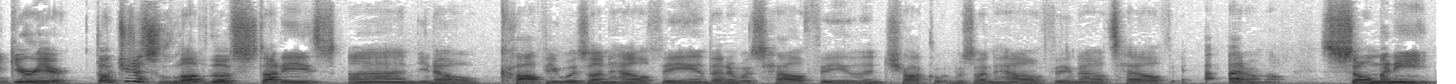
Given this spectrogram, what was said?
Gary here. Don't you just love those studies on, you know, coffee was unhealthy and then it was healthy, and then chocolate was unhealthy and now it's healthy? I, I don't know. So many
